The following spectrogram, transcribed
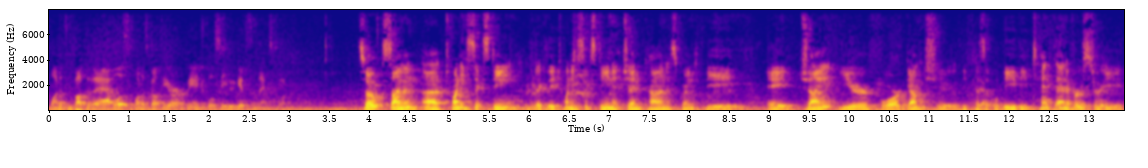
one is about the Diabolist, one is about the Archmage. We'll see who gets the next one. So, Simon, uh, 2016, particularly 2016 at Gen Con, is going to be a giant year for Gumshoe because Yeah. it will be the 10th anniversary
